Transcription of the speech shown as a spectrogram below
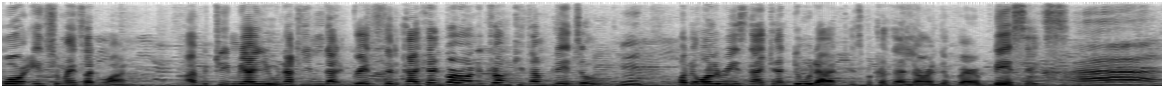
more instruments than one, and between me and you, not even that great still, 'cause I can go around the drum kit and play too. Mm. But the only reason I can do that is because I learned the very basics. Ah.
